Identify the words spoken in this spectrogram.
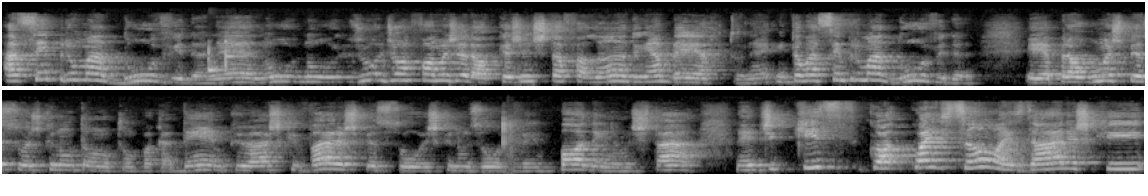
Há sempre uma dúvida, né, no, no, de uma forma geral, porque a gente está falando em aberto, né? então há sempre uma dúvida é, para algumas pessoas que não estão no campo acadêmico, eu acho que várias pessoas que nos ouvem podem não estar, né, de que, quais são as áreas que,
